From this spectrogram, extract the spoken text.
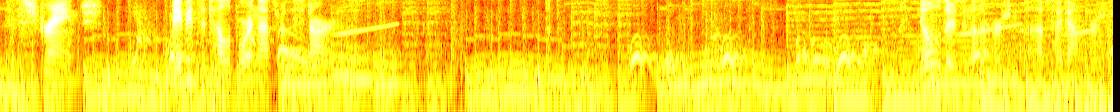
This is strange. Maybe it's a teleport and that's where the star is. I know there's another version, an upside down version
